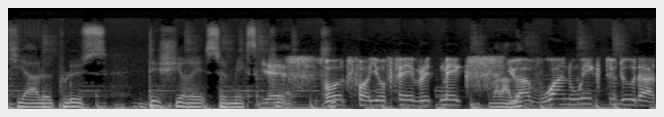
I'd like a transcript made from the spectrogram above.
qui a le plus déchiré ce mix. Yes, vote for your favorite mix. Voilà, you have one week to do that.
